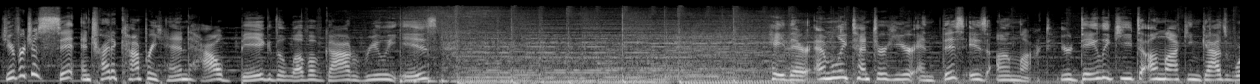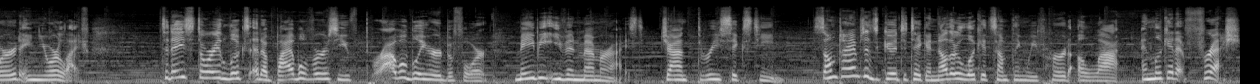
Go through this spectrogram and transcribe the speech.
Do you ever just sit and try to comprehend how big the love of God really is? Hey there, Emily Tenter here, and this is Unlocked, your daily key to unlocking God's Word in your life. Today's story looks at a Bible verse you've probably heard before, maybe even memorized, John 3:16. Sometimes it's good to take another look at something we've heard a lot and look at it fresh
